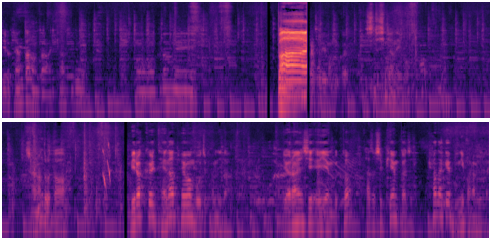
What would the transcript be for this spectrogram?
이렇게 한 단 한 단 이렇게 하시고 어, 그 다음에 Bye. 진짜 신기하네 이거. 잘 만들었다. 미라클 대낮 회원 모집합니다. 11시 AM부터 5시 PM까지 편하게 문의 바랍니다.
